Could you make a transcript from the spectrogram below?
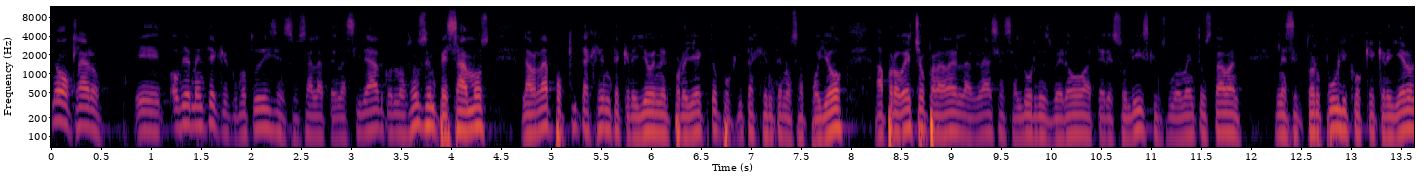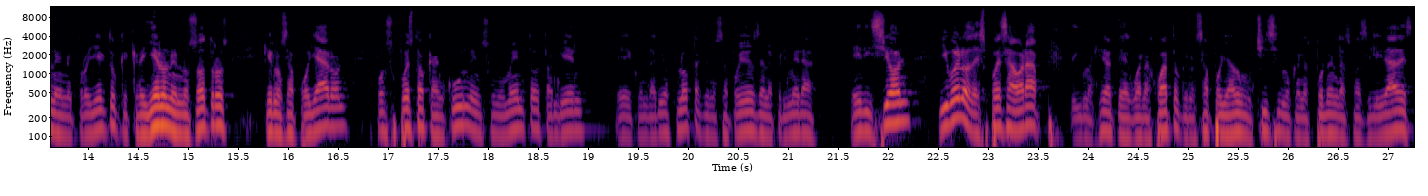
No, claro. Eh, obviamente que como tú dices, o sea, la tenacidad, cuando nosotros empezamos, la verdad poquita gente creyó en el proyecto, poquita gente nos apoyó. Aprovecho para darle las gracias a Lourdes Veró, a Teres Solís, que en su momento estaban en el sector público, que creyeron en el proyecto, que creyeron en nosotros, que nos apoyaron. Por supuesto a Cancún en su momento, también eh, con Darío Flota, que nos apoyó desde la primera edición. Y bueno, después ahora, imagínate a Guanajuato, que nos ha apoyado muchísimo, que nos ponen las facilidades.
